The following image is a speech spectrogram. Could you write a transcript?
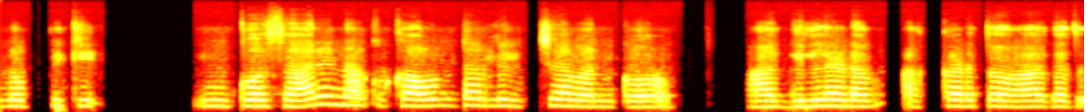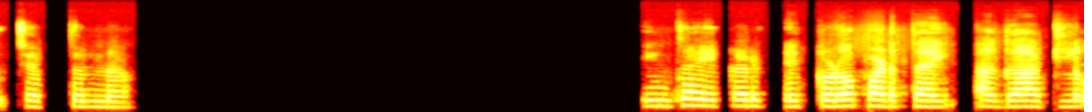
నొప్పికి. ఇంకోసారి నాకు కౌంటర్లు ఇచ్చావనుకో ఆ గిల్లడం అక్కడితో ఆగదు చెప్తున్నా. ఇంకా ఎక్కడ ఎక్కడో పడతాయి ఆ ఘాట్లు.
